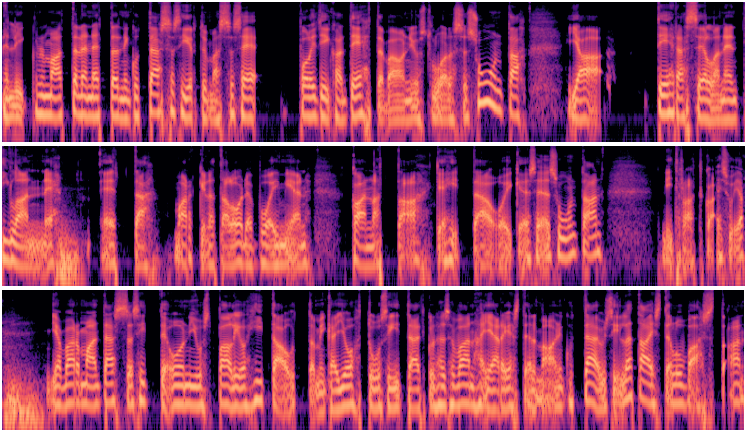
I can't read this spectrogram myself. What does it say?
Eli kyllä mä ajattelen, että niin kuin tässä siirtymässä se politiikan tehtävä on just luoda se suunta ja tehdä sellainen tilanne, että markkinatalouden voimien kannattaa kehittää oikeaan suuntaan niitä ratkaisuja. Ja varmaan tässä sitten on just paljon hitautta, mikä johtuu siitä, että kyllähän se vanha järjestelmä on niin kuin täysillä taistelu vastaan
